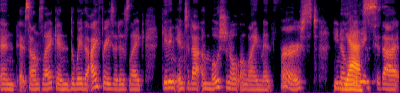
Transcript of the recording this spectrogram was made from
and it sounds like and the way that I phrase it is like getting into that emotional alignment first you know yes. getting to that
